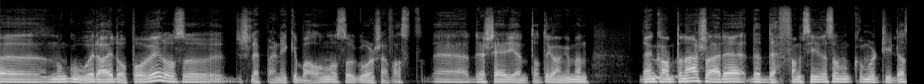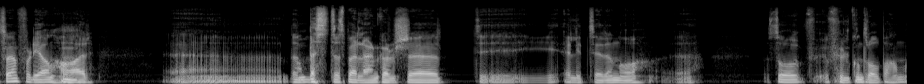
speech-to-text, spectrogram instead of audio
øh, noen gode raid oppover, og så slipper han ikke ballen, og så går han seg fast. Det, det skjer gjentatte ganger, men den kampen her så er det det defensive som kommer tidligst frem, fordi han har eh, den beste spilleren kanskje til, i Eliteserien nå. Eh, så full kontroll på han.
